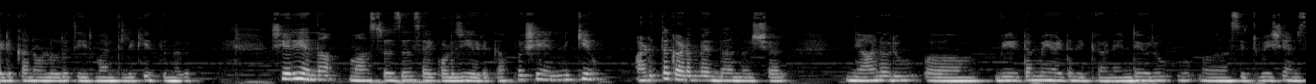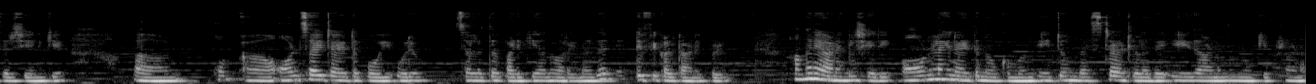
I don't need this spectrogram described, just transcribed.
എടുക്കാനുള്ള ഒരു തീരുമാനത്തിലേക്ക് എത്തുന്നത്. ശരി എന്നാൽ മാസ്റ്റേഴ്സ് സൈക്കോളജി എടുക്കാം. പക്ഷെ എനിക്ക് അടുത്ത കടമ്പ എന്താണെന്ന് വെച്ചാൽ ഞാനൊരു വീട്ടമ്മയായിട്ട് നിൽക്കുകയാണ്. എന്റെ ഒരു സിറ്റുവേഷൻ അനുസരിച്ച് എനിക്ക് ഓൺ സൈറ്റ് ആയിട്ട് പോയി ഒരു സ്ഥലത്ത് പഠിക്കുക എന്ന് പറയുന്നത് ഡിഫിക്കൾട്ടാണ് ഇപ്പോഴും. അങ്ങനെയാണെങ്കിൽ ശരി ഓൺലൈനായിട്ട് നോക്കുമ്പം ഏറ്റവും ബെസ്റ്റ് ആയിട്ടുള്ളത് ഏതാണെന്ന് നോക്കിയപ്പോഴാണ്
